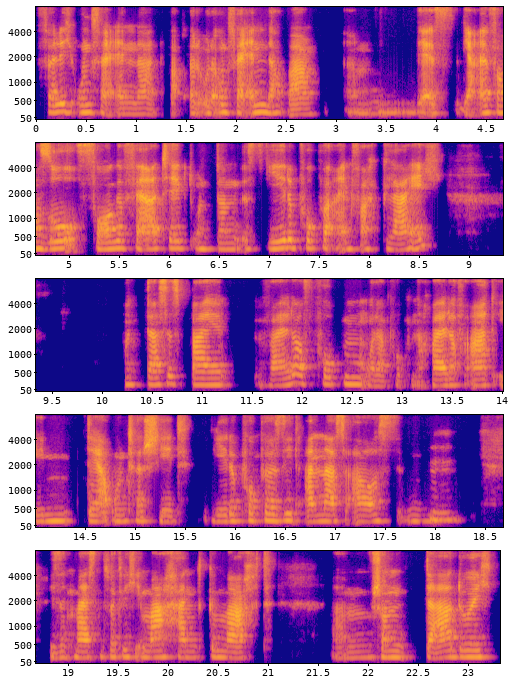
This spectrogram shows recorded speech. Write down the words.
völlig unverändert oder unveränderbar. Ähm, der ist ja einfach so vorgefertigt und dann ist jede Puppe einfach gleich. Und das ist bei Waldorfpuppen oder Puppen nach Waldorfart eben der Unterschied. Jede Puppe sieht anders aus. Mhm. Die sind meistens wirklich immer handgemacht. Ähm, schon dadurch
